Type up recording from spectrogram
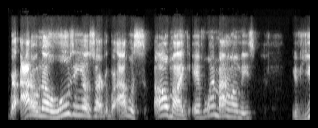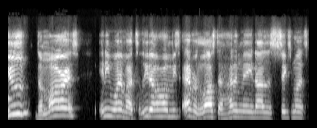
Bro, I don't know who's in your circle, but I was oh my if one of my homies, if you, Damaris, any one of my Toledo homies ever lost a hundred million dollars in six months,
